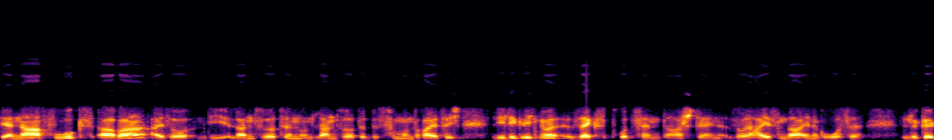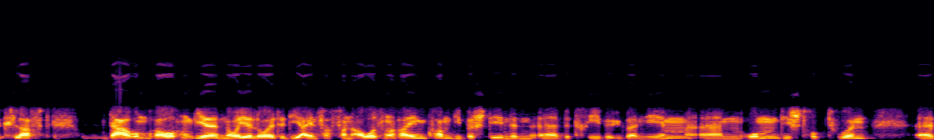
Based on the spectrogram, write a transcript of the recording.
Der Nachwuchs aber, also die Landwirtinnen und Landwirte bis 35, lediglich nur 6 Prozent darstellen. Soll heißen, da eine große Lücke klafft. Darum brauchen wir neue Leute, die einfach von außen reinkommen Telekom die bestehenden äh, Betriebe übernehmen, ähm, um die Strukturen äh,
